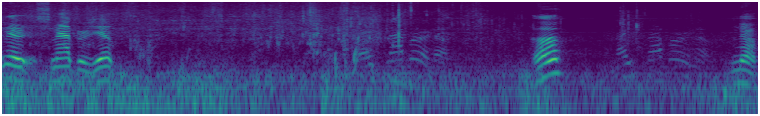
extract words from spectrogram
They're snappers, yep. Night snapper or no? Huh? Night snapper or no? No.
